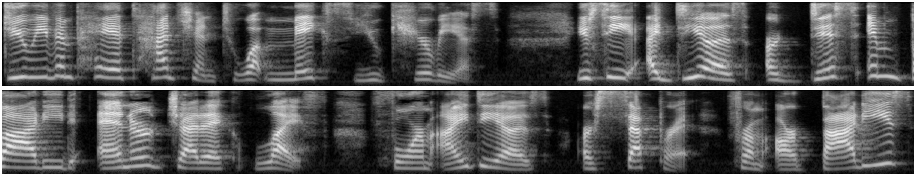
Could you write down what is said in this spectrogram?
Do you even pay attention to what makes you curious? You see, ideas are disembodied, energetic life. Form ideas are separate from our bodies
